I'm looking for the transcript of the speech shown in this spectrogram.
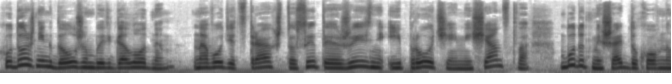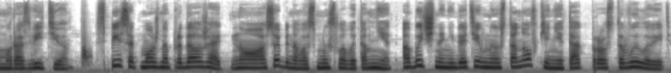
Художник должен быть голодным. Наводит страх, что сытая жизнь и прочее мещанство будут мешать духовному развитию. Список можно продолжать, но особенного смысла в этом нет. Обычно негативные установки не так просто выловить.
